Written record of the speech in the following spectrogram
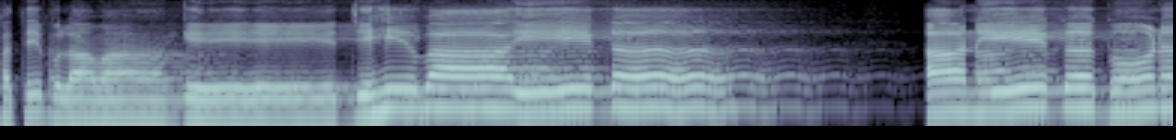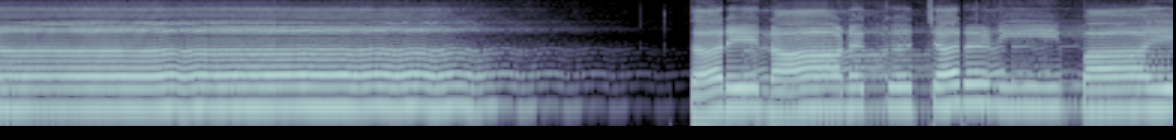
ਫਤਿਹ ਬੁਲਾਵਾਂਗੇ। ਜਿਹਵਾ ਏਕ ਅਨੇਕ ਗੁਣ ਤਰੇ ਨਾਨਕ ਚਰਣੀ ਪਾਏ।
